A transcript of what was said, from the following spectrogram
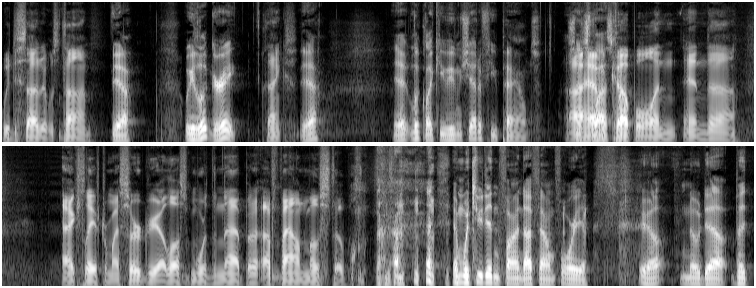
we decided it was time. Yeah. Well, look great. Thanks. Yeah. Yeah, it looked like you've even shed a few pounds. I have a last time. couple and and uh, actually after my surgery I lost more than that, but I found most of them. and what you didn't find, I found for you. Yeah, no doubt. But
